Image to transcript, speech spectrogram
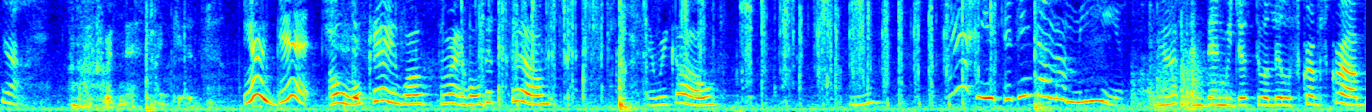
Yeah. Oh my goodness, my kids. And ditch. Oh, okay. Well, all right, hold it still. Here we go. Yeah, you're sitting down on me. Yep, and then we just do a little scrub scrub.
